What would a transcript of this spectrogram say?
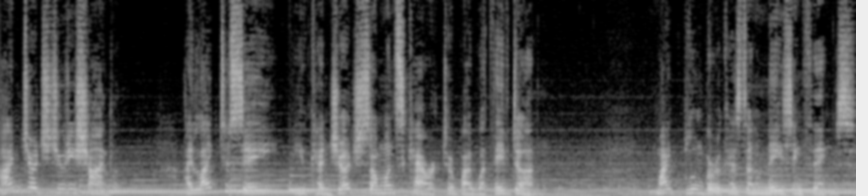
I'm Judge Judy Sheindlin. I like to say you can judge someone's character by what they've done. Mike Bloomberg has done amazing things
